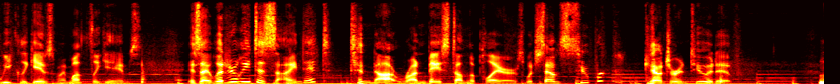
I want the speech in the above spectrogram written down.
weekly games and my monthly games is I literally designed it to not run based on the players, which sounds super counterintuitive. But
